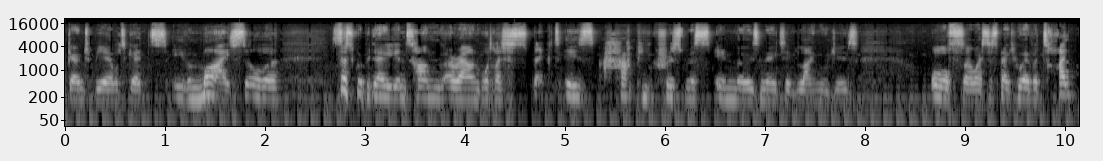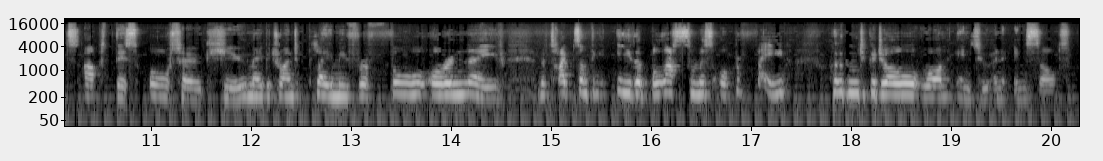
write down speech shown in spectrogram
going to be able to get even my silver sesquipedalian tongue around what I suspect is Happy Christmas in those native languages. Also, I suspect whoever typed up this auto cue may be trying to play me for a fool or a knave, and have typed something either blasphemous or profane, hoping to cajole one into an insult.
